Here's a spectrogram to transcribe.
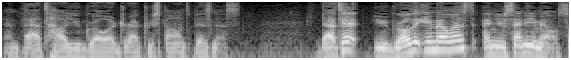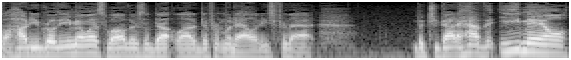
And that's how you grow a direct response business. That's it. You grow the email list and you send emails. So, how do you grow the email list? Well, there's a lot of different modalities for that. But you got to have the email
